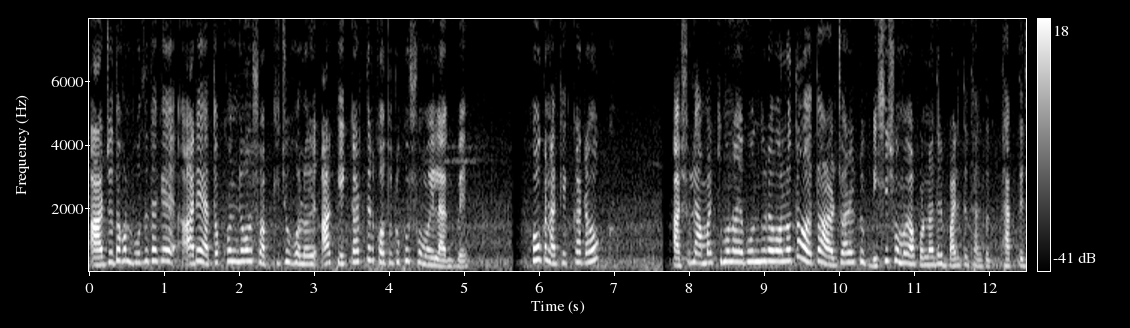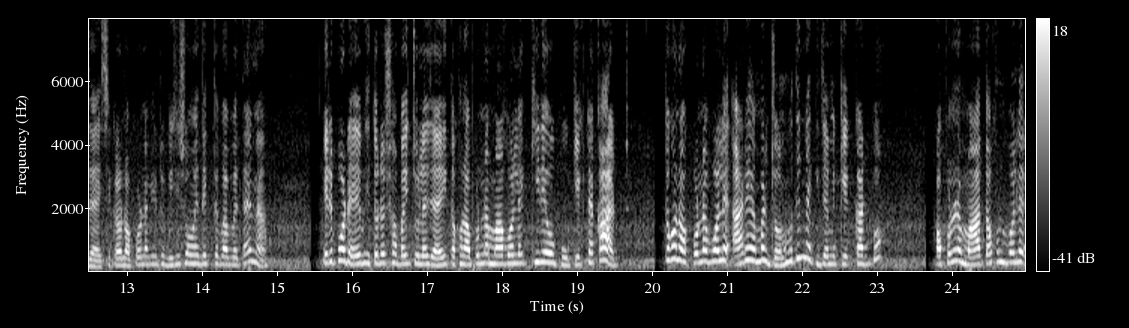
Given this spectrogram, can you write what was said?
আর্য তখন বলতে থাকে, আরে, এতক্ষণ যখন সব কিছু হলো, আর কেক কাটতে কতটুকু সময় লাগবে? হোক না, কেক কাটা হোক। আসলে আমার কি মনে হয় বন্ধুরা বলো তো, হয়তো আর্য আর একটু বেশি সময় অপর্ণাদের বাড়িতে থাকতে থাকতে চাইছে, কারণ অপর্ণাকে একটু বেশি সময় দেখতে পাবে, তাই না? এরপরে ভিতরে সবাই চলে যায়, তখন অপর্ণা মা বলে, কী রে অপু, কেকটা কাট? তখন অপর্ণা বলে, আরে, আমার জন্মদিন নাকি যে আমি কেক কাটবো? অপর্ণার মা তখন বলে,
